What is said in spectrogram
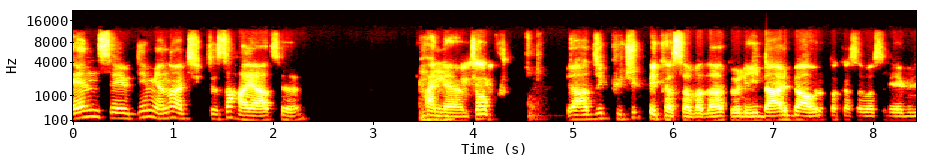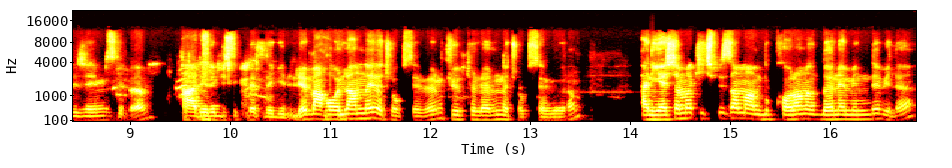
en sevdiğim yanı açıkçası hayatı. Hani çok birazcık küçük bir kasabada böyle ideal bir Avrupa kasabası diyebileceğimiz gibi her yere bisikletle gidiliyor. Ben Hollanda'yı da çok seviyorum. Kültürlerini de çok seviyorum. Hani yaşamak hiçbir zaman bu korona döneminde bile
